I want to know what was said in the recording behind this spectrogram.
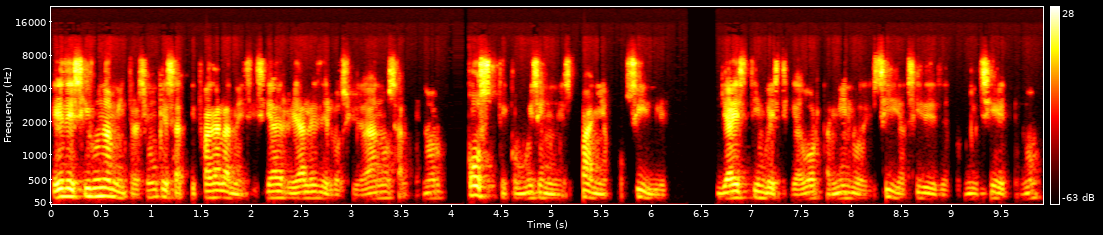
es decir, una administración que satisfaga las necesidades reales de los ciudadanos al menor coste, como dicen en España, posible, Ya este investigador también lo decía, así desde 2007, ¿no?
